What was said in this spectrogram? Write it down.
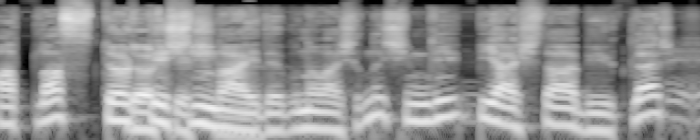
Atlas dört, dört yaşındaydı yaşında. buna başladığında. Şimdi bir yaş daha büyükler. Evet.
